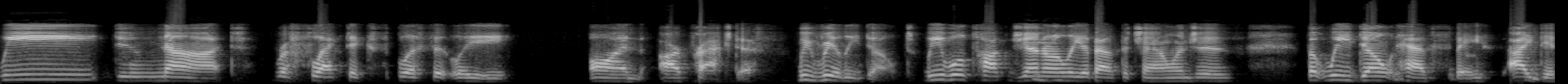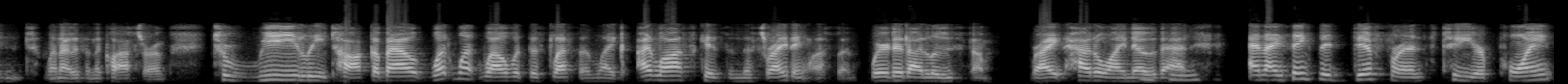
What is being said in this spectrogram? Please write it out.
we do not reflect explicitly on our practice. We really don't. We will talk generally mm-hmm. about the challenges, but we don't have space. I didn't when I was in the classroom to really talk about what went well with this lesson. Like, I lost kids in this writing lesson. Where did I lose them? Right? How do I know mm-hmm. that? And I think the difference, to your point,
